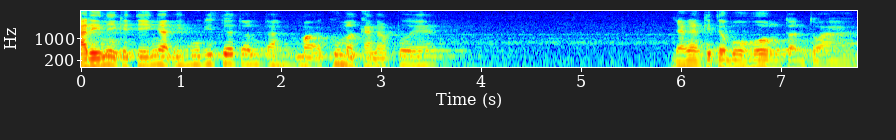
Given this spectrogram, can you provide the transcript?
Hari ini kita ingat ibu kita tuan-tuan. Mak aku makan apa ya? Jangan kita bohong tuan-tuan.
